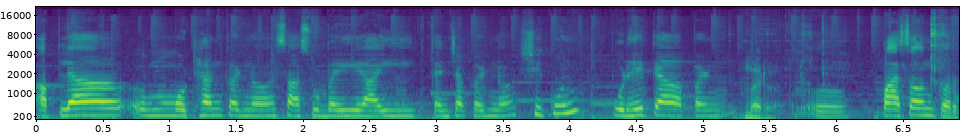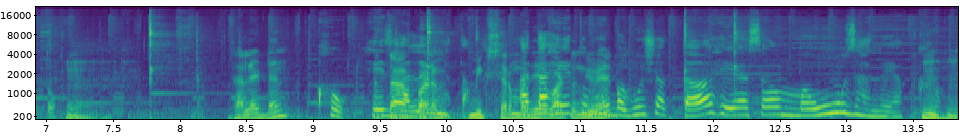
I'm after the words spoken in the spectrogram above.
आपल्या मोठ्यांकडनं सासूबाई आई त्यांच्याकडनं शिकून पुढे त्या आपण पास ऑन करतो. झालं डन? हो हे आता झालं आता. हे वाटून तुम्ही. बघू शकता हे असं मऊ झालंय अख्खं.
